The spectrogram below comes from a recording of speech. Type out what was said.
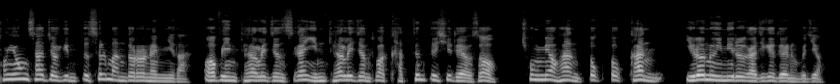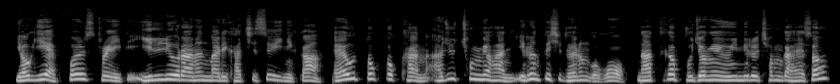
형용사적인 뜻을 만들어냅니다. of intelligence가 intelligent와 같은 뜻이 되어서 총명한, 똑똑한 이런 의미를 가지게 되는 거죠. 여기에 first rate, 인류라는 말이 같이 쓰이니까 매우 똑똑한, 아주 총명한 이런 뜻이 되는 거고 not가 부정의 의미를 첨가해서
